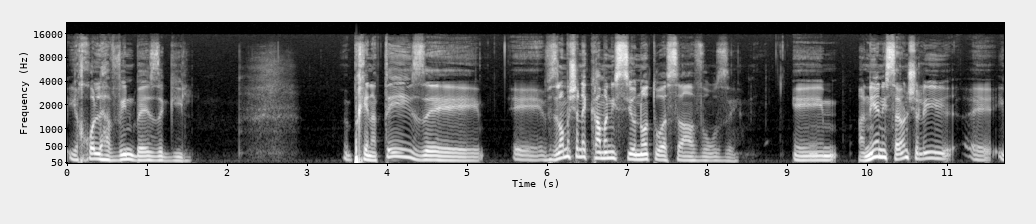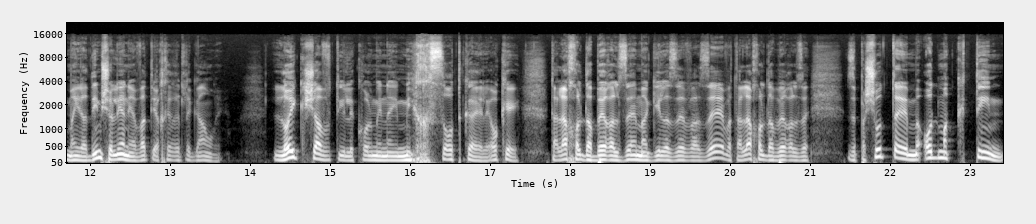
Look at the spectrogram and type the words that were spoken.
יכול להבין באיזה גיל. מבחינתי זה, אה, וזה לא משנה כמה ניסיונות הוא עשה עבור זה. אה, אני, הניסיון שלי, אה, עם הילדים שלי, אני עבדתי אחרת לגמרי. לא הקשבתי לכל מיני מכסות כאלה. אוקיי, אתה לא יכול לדבר על זה מהגיל הזה והזה, ואתה לא יכול לדבר על זה. זה פשוט uh, מאוד מקטין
